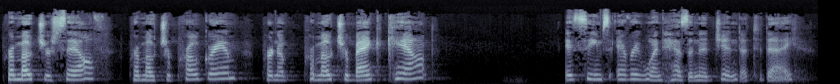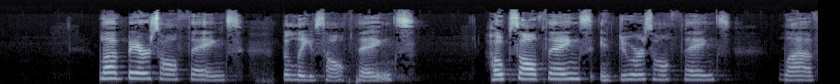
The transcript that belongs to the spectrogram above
Promote yourself, promote your program, promote your bank account. It seems everyone has an agenda today. Love bears all things, believes all things, hopes all things, endures all things. Love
